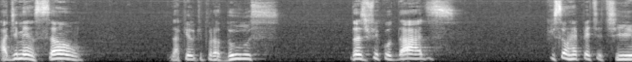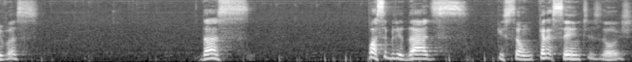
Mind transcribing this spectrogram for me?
a dimensão daquilo que produz, das dificuldades que são repetitivas, das possibilidades que são crescentes hoje.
